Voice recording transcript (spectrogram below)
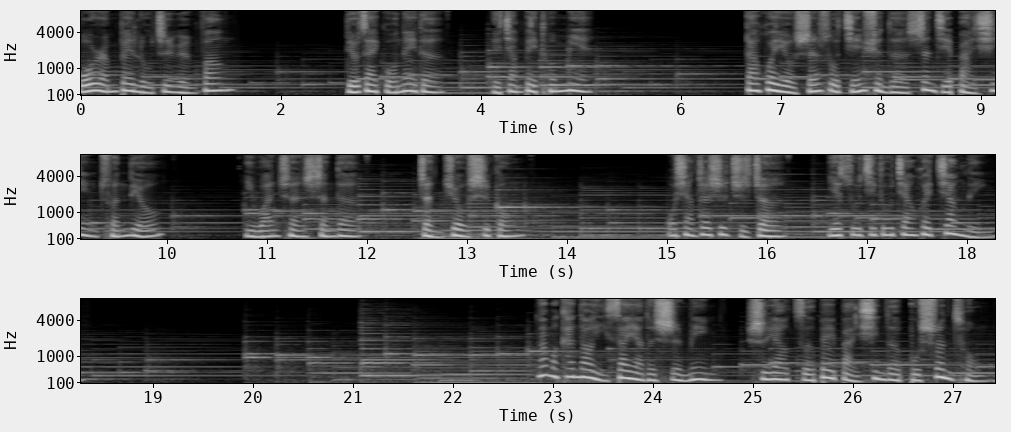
国人被掳至远方，留在国内的也将被吞灭，但会有神所拣选的圣洁百姓存留。以完成神的拯救事工。我想这是指着耶稣基督将会降临。那么，看到以赛亚的使命是要责备百姓的不顺从，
